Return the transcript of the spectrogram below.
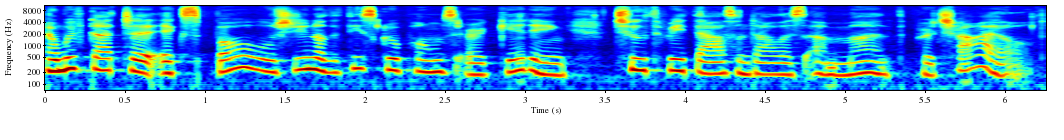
And we've got to expose, you know, that these group homes are getting two, three thousand dollars a month per child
